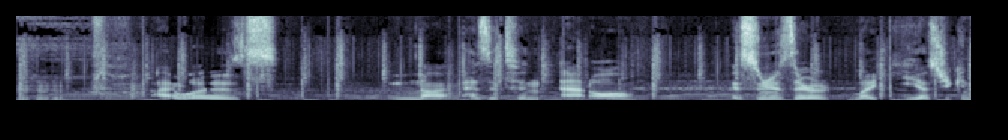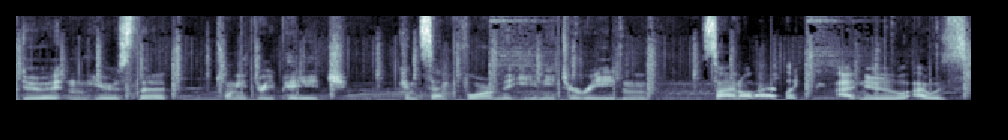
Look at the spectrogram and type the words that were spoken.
I was not hesitant at all as soon as they're like, yes, you can do it, and here's the 23 page consent form that you need to read and sign all that, like, I knew I was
